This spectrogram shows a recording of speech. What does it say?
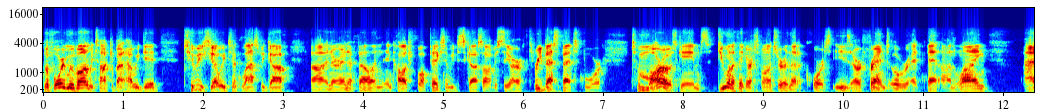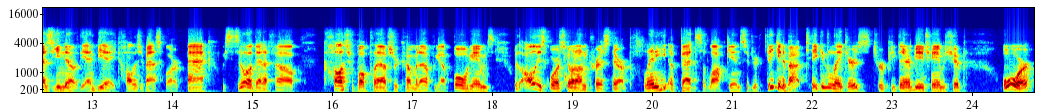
Before we move on, we talk about how we did two weeks ago. We took last week off uh, in our NFL and, and college football picks, and we discussed obviously our three best bets for tomorrow's games. Do you want to thank our sponsor, and that of course is our friends over at Bet Online. As you know, the NBA, college basketball are back. We still have NFL. College football playoffs are coming up. We got bowl games. With all these sports going on, Chris, there are plenty of bets to lock in. So if you're thinking about taking the Lakers to repeat their NBA championship or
